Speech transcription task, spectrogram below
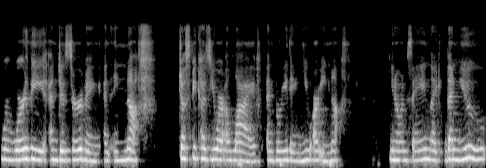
were worthy and deserving and enough just because you are alive and breathing you are enough you know what I'm saying? Like, then you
